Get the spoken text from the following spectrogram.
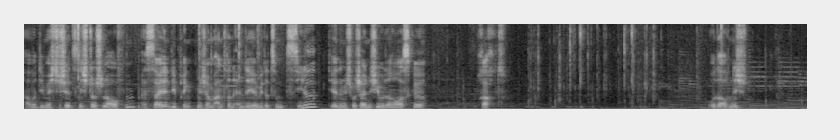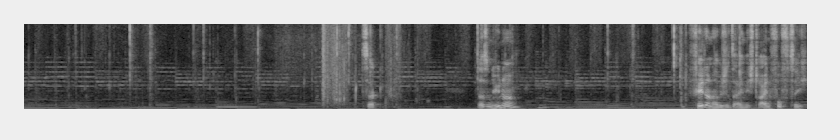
Aber die möchte ich jetzt nicht durchlaufen. Es sei denn, die bringt mich am anderen Ende hier wieder zum Ziel. Die hätte mich wahrscheinlich hier wieder rausgebracht. Oder auch nicht. Zack. Das sind Hühner. Federn habe ich jetzt eigentlich. 53.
